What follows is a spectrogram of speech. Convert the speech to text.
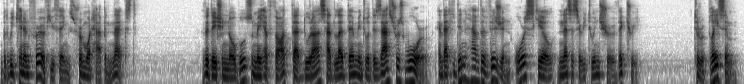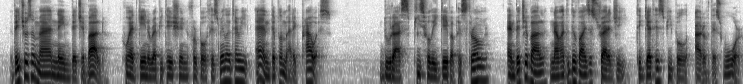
but we can infer a few things from what happened next. The Dacian nobles may have thought that Duras had led them into a disastrous war and that he didn't have the vision or skill necessary to ensure victory. To replace him, they chose a man named Decebal, who had gained a reputation for both his military and diplomatic prowess. Duras peacefully gave up his throne, and Decebal now had to devise a strategy to get his people out of this war.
